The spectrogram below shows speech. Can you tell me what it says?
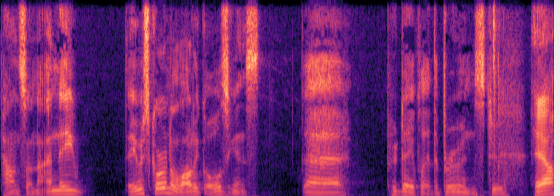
pounce on that. And they, they were scoring a lot of goals against the, who they play? The Bruins, too. yeah.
